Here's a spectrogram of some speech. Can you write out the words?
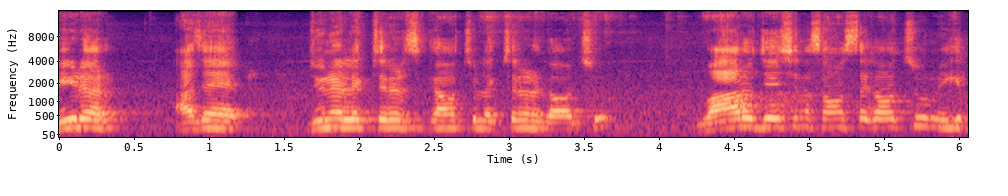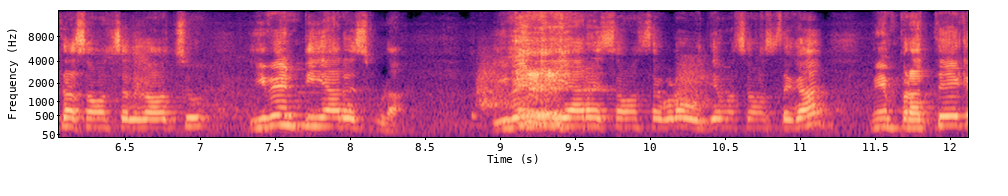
leader as a junior lecturers కావచ్చు లెక్చరర్ కావచ్చు వారు చేసిన సంస్థ కావచ్చు మిగతా సంస్థలు కావచ్చు ఈవెన్ టీఆర్ఎస్ కూడా. ఈవెన్ టీఆర్ఎస్ సంస్థ కూడా ఉద్యమ సంస్థగా మేము ప్రత్యేక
